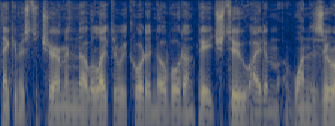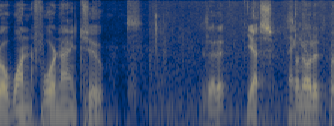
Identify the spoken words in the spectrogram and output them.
Thank you, Mr. Chairman. I would like to record a no vote on page two, item 101492. Is that it? Yes, thank you. So you. noted. P-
